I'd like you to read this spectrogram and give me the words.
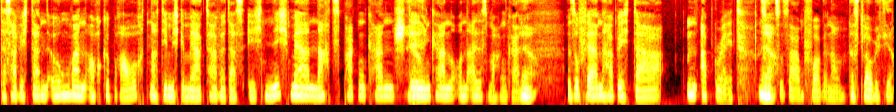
Das habe ich dann irgendwann auch gebraucht, nachdem ich gemerkt habe, dass ich nicht mehr nachts packen kann, stillen kann und alles machen kann. Ja. Insofern habe ich da ein Upgrade Ja. sozusagen vorgenommen. Das glaube ich dir.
